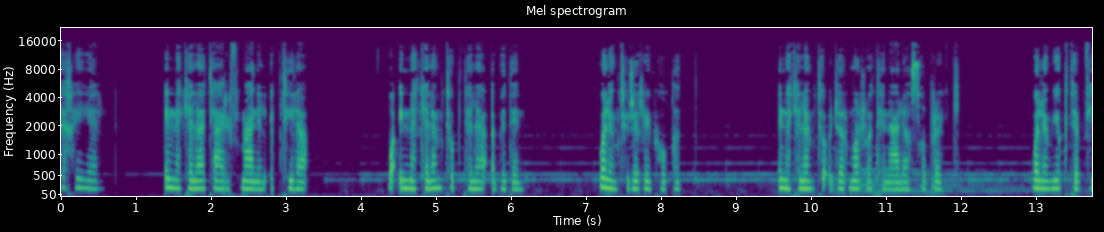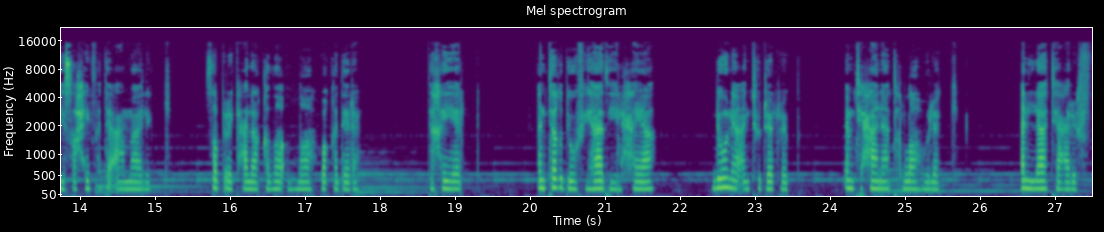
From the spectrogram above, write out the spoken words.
تخيل إنك لا تعرف معنى الابتلاء وإنك لم تبتلى أبدا ولم تجربه قط. إنك لم تؤجر مرة على صبرك ولم يكتب في صحيفة أعمالك صبرك على قضاء الله وقدره. تخيل أن تغدو في هذه الحياة دون أن تجرب امتحانات الله لك. أن لا تعرف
